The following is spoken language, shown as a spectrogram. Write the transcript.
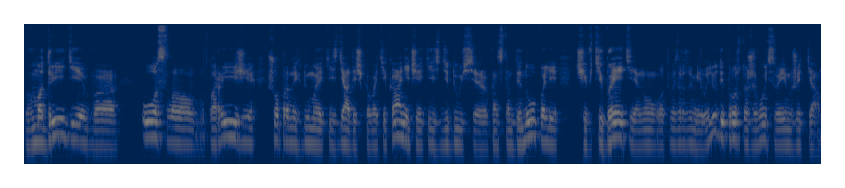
в Мадриді, в Осло, в Парижі, що про них думає якийсь дядечка в Ватикані, чи якийсь дідусь в Константинополі, чи в Тібеті. Ну, от ви зрозуміли, люди просто живуть своїм життям.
